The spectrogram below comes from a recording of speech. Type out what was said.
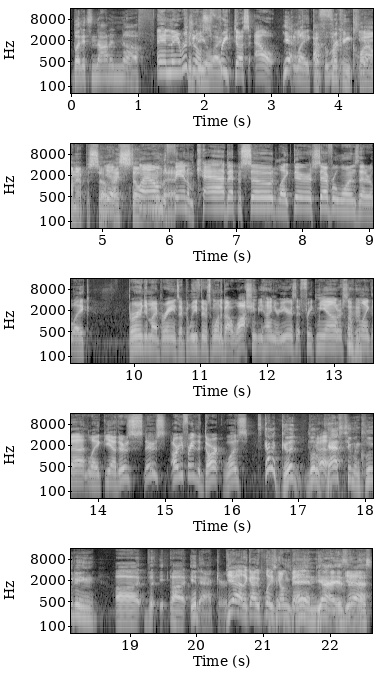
but it's not enough. And the originals like- freaked us out. Yeah, like absolutely. Freaking clown episode. yeah, I still clown, remember the. Phantom Cab episode. Like there are several ones that are like burned in my brains. I believe there's one about washing behind your ears that freaked me out or something mm-hmm. like that. Like yeah, there's there's Are You Afraid of the Dark was It's got a good little Yeah. cast too, including uh, the uh, it actor. yeah the guy who plays Young Ben. Ben, yeah, is in yeah. this.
